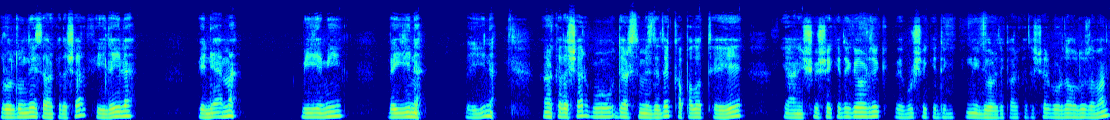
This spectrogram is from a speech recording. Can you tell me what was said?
durulduğunda ise arkadaşlar fi leyle bi ni'me bi yemi beyine beyine arkadaşlar bu dersimizde de kapalı T'yi yani şu şekilde gördük ve bu şekilde gördük arkadaşlar. Burada olduğu zaman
